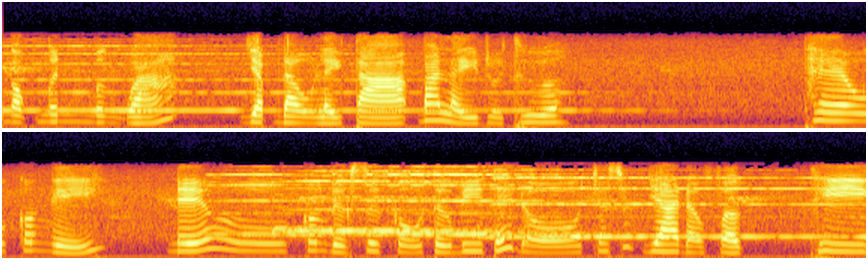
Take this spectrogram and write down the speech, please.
Ngọc Minh mừng quá, dập đầu lạy tạ ba lạy rồi thưa. Theo con nghĩ, nếu con được sư cụ từ bi tế độ cho xuất gia đạo Phật, thì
